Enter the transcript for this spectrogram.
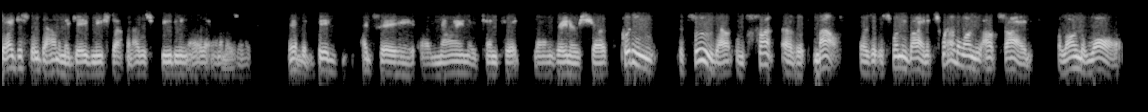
So I just stayed down, and they gave me stuff, and I was feeding all the animals. And they have the big, I'd say, uh, nine or ten foot long grey nurse shark, putting the food out in front of its mouth as it was swimming by, and it swam along the outside, along the wall.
